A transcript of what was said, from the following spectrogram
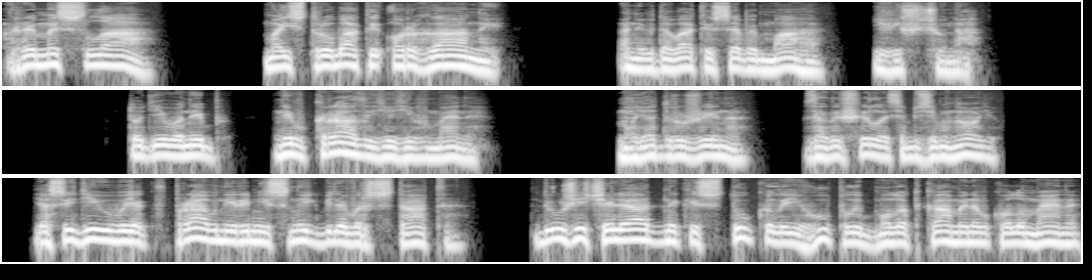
ремесла, майструвати органи, а не вдавати себе мага і віщуна. Тоді вони б не вкрали її в мене. Моя дружина залишилася б зі мною. Я сидів би, як вправний ремісник біля верстата, дужі челядники стукали і гупали б молотками навколо мене,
